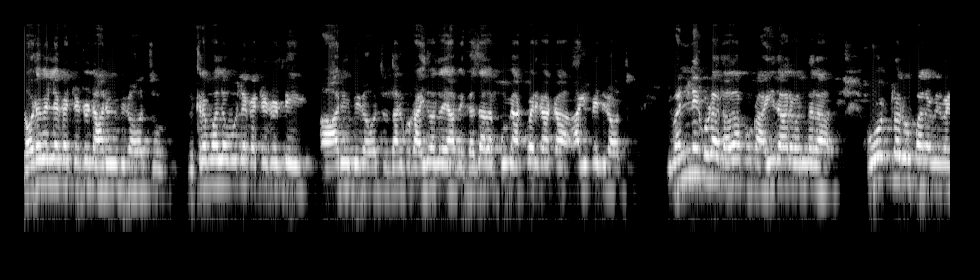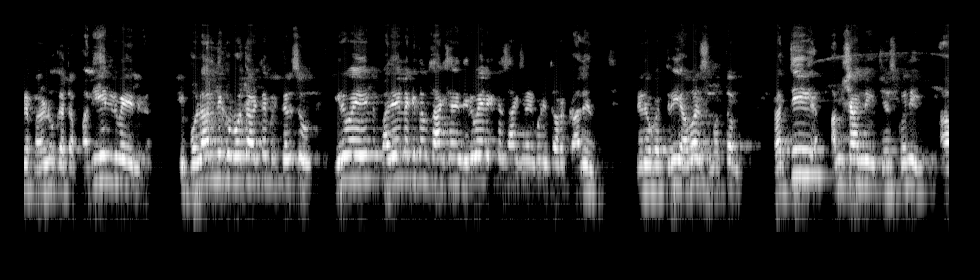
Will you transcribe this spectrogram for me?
గౌడవెల్లే కట్టేటువంటి ఆర్యూబీ కావచ్చు విక్రమాల ఊర్లో కట్టేటువంటి ఆర్యూబీ కావచ్చు దానికి ఒక ఐదు వందల యాభై గజాల భూమి అక్వైర్ కాక ఆగిపోయింది కావచ్చు. ఇవన్నీ కూడా దాదాపు ఒక ఐదు ఆరు వందల కోట్ల రూపాయల విలువైన పనులు గత పదిహేను ఇరవై ఏళ్ళుగా. ఈ బొల్లారం పోతా అంటే మీకు తెలుసు ఇరవై ఏళ్ళు పదిహేళ్ళ క్రితం సాక్షి అయింది ఇరవై ఏళ్ళ క్రితం సాక్షి అయింది కూడా ఇంతవరకు కాలేదు. నేను ఒక త్రీ అవర్స్ మొత్తం ప్రతి అంశాన్ని చేసుకొని ఆ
